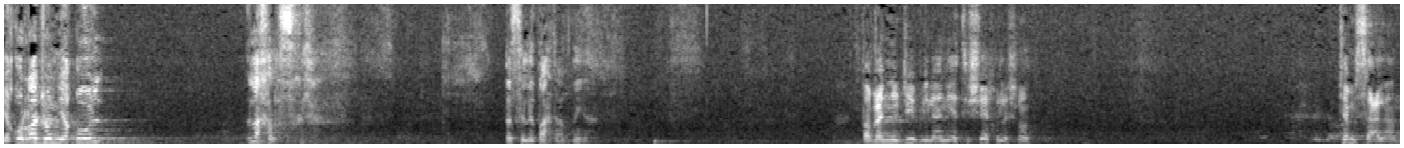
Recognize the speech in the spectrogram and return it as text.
يقول رجل يقول لا خلاص بس اللي طاح تعطينا طبعا نجيب إلى أن يأتي الشيخ ولا شلون؟ كم الساعة الآن؟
